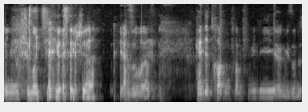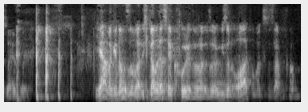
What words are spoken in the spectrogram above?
Oh, schmutziges Geschirr. Ja, sowas. Hände trocken vom Schmiedi, irgendwie so eine Scheiße. Ja, aber genau sowas. Ich glaube, das wäre cool. So, so irgendwie so ein Ort, wo man zusammenkommt,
